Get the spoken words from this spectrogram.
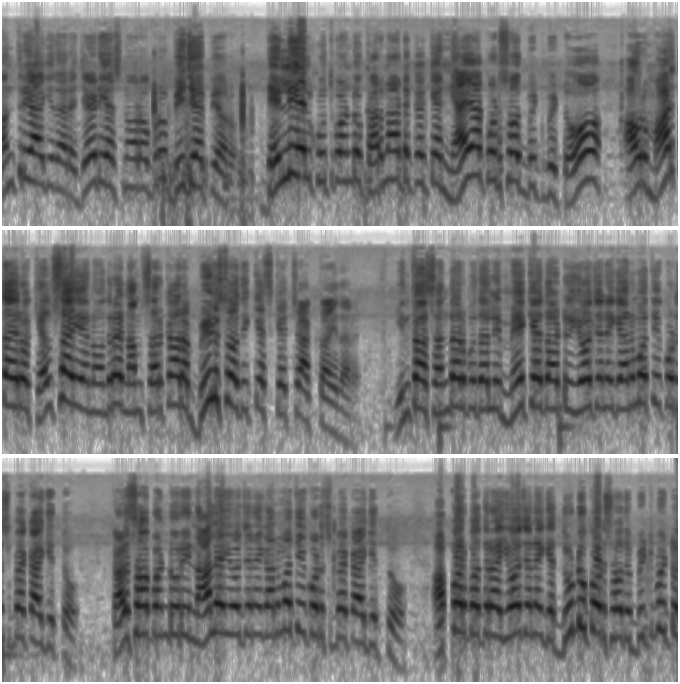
ಮಂತ್ರಿ ಆಗಿದ್ದಾರೆ. ಜೆ ಡಿ ಎಸ್ನವರೊಬ್ಬರು ಬಿ ಜೆ ಪಿಯವರು ಡೆಲ್ಲಿಯಲ್ಲಿ ಕೂತ್ಕೊಂಡು ಕರ್ನಾಟಕಕ್ಕೆ ನ್ಯಾಯ ಕೊಡಿಸೋದು ಬಿಟ್ಬಿಟ್ಟು ಅವರು ಮಾಡ್ತಾ ಇರೋ ಕೆಲಸ ಏನು ಅಂದರೆ ನಮ್ಮ ಸರ್ಕಾರ ಬೀಳಿಸೋದಕ್ಕೆ ಸ್ಕೆಚ್ ಆಗ್ತಾ ಇದ್ದಾರೆ ಇಂಥ ಸಂದರ್ಭದಲ್ಲಿ ಮೇಕೆದಾಟು ಯೋಜನೆಗೆ ಅನುಮತಿ ಕೊಡಿಸ್ಬೇಕಾಗಿತ್ತು. ಕಳಸಾ ಬಂಡೂರಿ ನಾಲೆ ಯೋಜನೆಗೆ ಅನುಮತಿ ಕೊಡಿಸ್ಬೇಕಾಗಿತ್ತು. ಅಪ್ಪರ್ ಭದ್ರಾ ಯೋಜನೆಗೆ ದುಡ್ಡು ಕೊಡಿಸೋದು ಬಿಟ್ಬಿಟ್ಟು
